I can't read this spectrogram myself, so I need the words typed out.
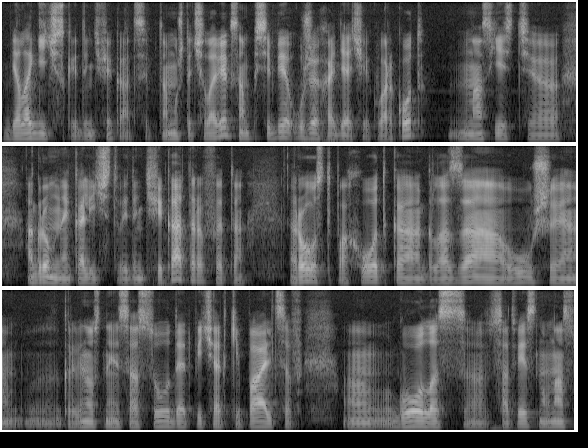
биологической идентификации, потому что человек сам по себе уже ходячий QR-код. У нас есть э, огромное количество идентификаторов. Это рост, походка, глаза, уши, кровеносные сосуды, отпечатки пальцев, э, голос. Соответственно, у нас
